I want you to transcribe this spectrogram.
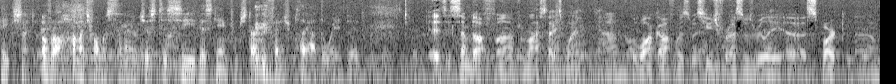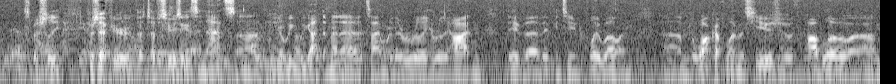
Hey, overall, how much fun was tonight just to see this game from start to finish play out the way it did? It, it stemmed off uh, from last night's win. Um, the walk off was, was huge for us. It was really a, a spark, um, especially especially after a tough series against the Nats. Um, you know, we, we got them at a, at a time where they were really really hot, and they've uh, they've continued to play well. And um, the walk off win was huge with Pablo, um,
